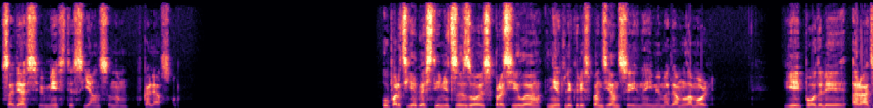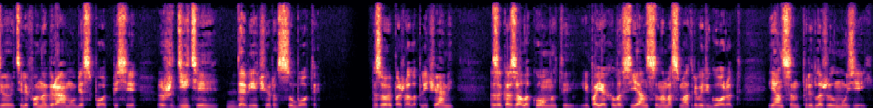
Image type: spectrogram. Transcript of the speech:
садясь вместе с Янсеном коляску. У портье гостиницы Зоя спросила, нет ли корреспонденции на имя мадам Ламоль. Ей подали радиотелефонограмму без подписи «Ждите до вечера субботы». Зоя пожала плечами, заказала комнаты и поехала с Янсеном осматривать город. Янсен предложил музей.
